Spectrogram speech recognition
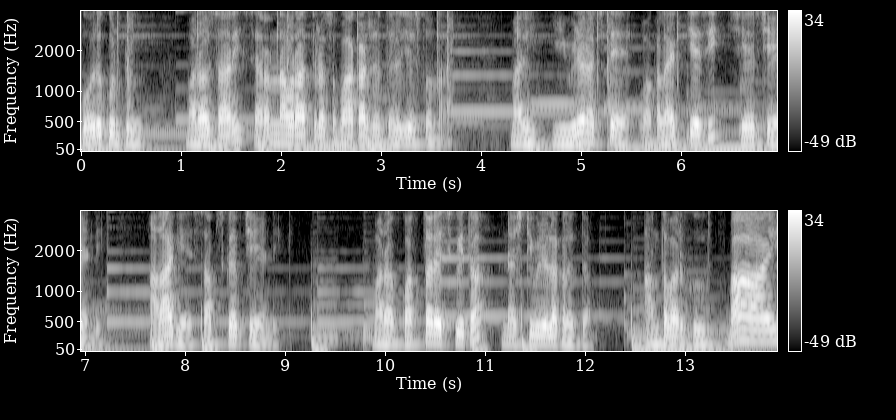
కోరుకుంటూ మరోసారి శరన్నవరాత్రుల శుభాకాంక్షలు తెలియజేస్తున్నా. మరి ఈ వీడియో నచ్చితే ఒక లైక్ చేసి షేర్ చేయండి. అలాగే సబ్స్క్రైబ్ చేయండి. మరో కొత్త రెసిపీతో నెక్స్ట్ వీడియోలో కలుద్దాం. అంతవరకు బాయ్!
